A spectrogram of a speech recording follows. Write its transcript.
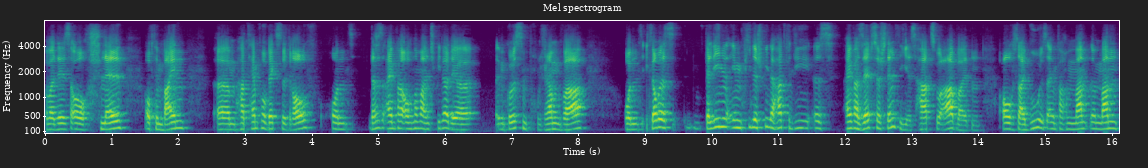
aber der ist auch schnell auf den Beinen, ähm, hat Tempowechsel drauf und das ist einfach auch nochmal ein Spieler, der im größten Programm war. Und ich glaube, dass Berlin eben viele Spieler hat, für die es einfach selbstverständlich ist, hart zu arbeiten. Auch Salbu ist einfach ein Mann, ein Mann,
